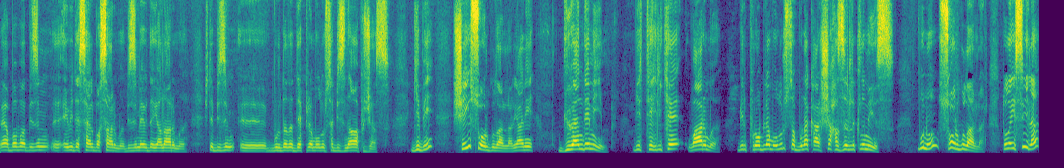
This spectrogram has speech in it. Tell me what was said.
veya baba bizim e, evi de sel basar mı? Bizim evde yanar mı? İşte bizim e, burada da deprem olursa biz ne yapacağız? Gibi şeyi sorgularlar. Yani güvende miyim? Bir tehlike var mı? Bir problem olursa buna karşı hazırlıklı mıyız? Bunu sorgularlar. Dolayısıyla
